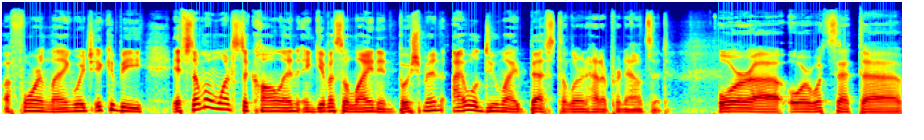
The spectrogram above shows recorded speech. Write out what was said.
a foreign language. It could be if someone wants to call in and give us a line in Bushman, I will do my best to learn how to pronounce it. Or uh, or what's that uh,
